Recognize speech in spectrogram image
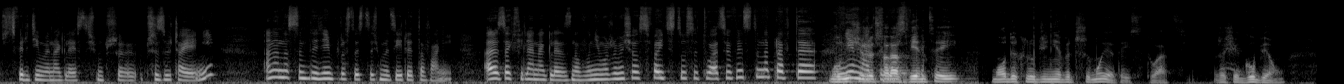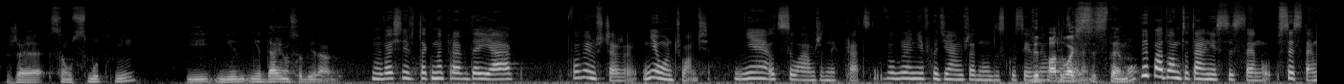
stwierdzimy nagle jesteśmy przy, przyzwyczajeni, a na następny dzień po prostu jesteśmy zirytowani. Ale za chwilę nagle znowu nie możemy się oswoić z tą sytuacją, więc to naprawdę Mówi nie się, ma że coraz więcej młodych ludzi nie wytrzymuje tej sytuacji, że się gubią, że są smutni i nie, nie dają sobie rady. No właśnie tak naprawdę ja powiem szczerze, nie łączyłam się, nie odsyłałam żadnych prac, w ogóle nie wchodziłam w żadną dyskusję z Wypadłaś z nauczycielem. systemu? Wypadłam totalnie z systemu, systemu.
